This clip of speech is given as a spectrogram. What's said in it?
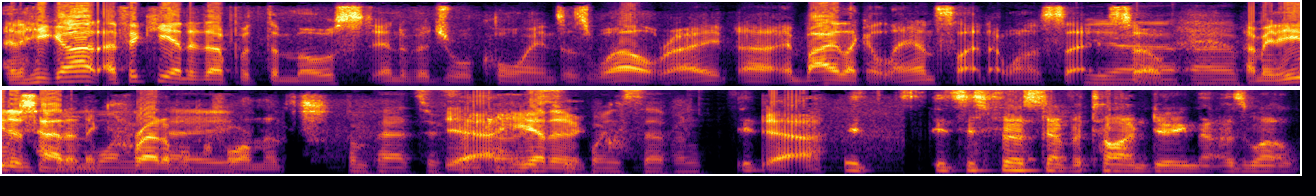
And he got, I think he ended up with the most individual coins as well, right? Uh, and by like a landslide, I want to say. Yeah, so uh, I mean, he just had an incredible performance compared to yeah, he had a point seven. Yeah, it's it's his first ever time doing that as well.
